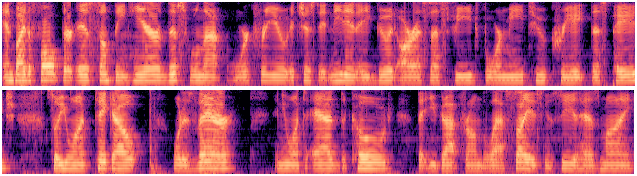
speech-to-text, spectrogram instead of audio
And by default, there is something here. This will not work for you. It just, it needed a good RSS feed for me to create this page. So you want to take out what is there and you want to add the code that you got from the last site. As you can see, it has my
